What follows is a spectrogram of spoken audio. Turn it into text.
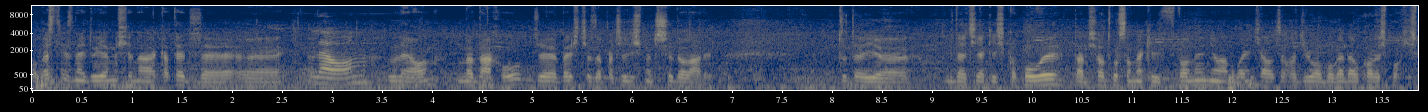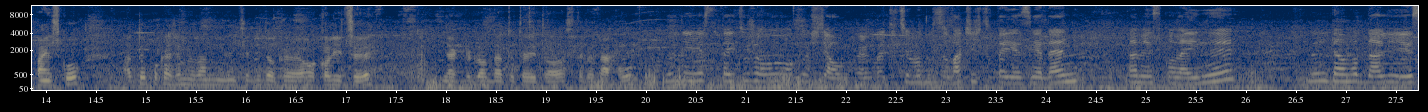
Obecnie znajdujemy się na katedrze Leon. e, Leon na dachu, gdzie wejście zapłaciliśmy 3 dolary. Tutaj e, widać jakieś kopuły, tam w środku są jakieś dzwony, nie mam pojęcia o co chodziło, bo gadał koleś po hiszpańsku. A tu pokażemy Wam mniej więcej widok e, okolicy, jak wygląda tutaj to z tego dachu. Później jest tutaj dużo kościołów. Jak będziecie mogli zobaczyć, tutaj jest jeden, tam jest kolejny, no i tam w oddali jest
